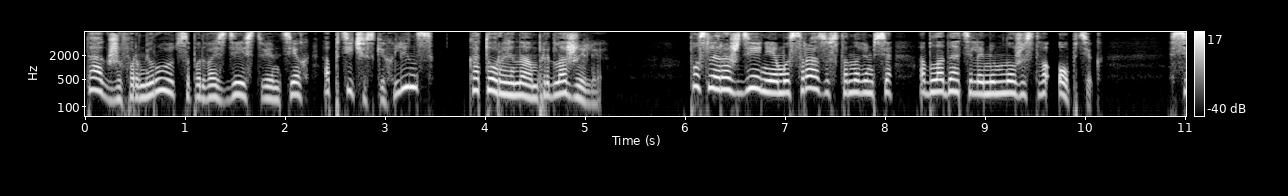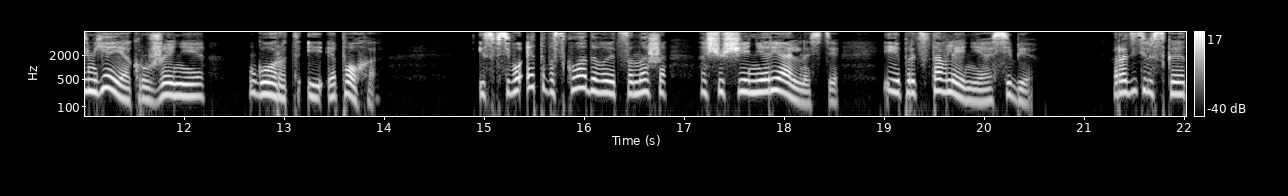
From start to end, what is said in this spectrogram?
также формируются под воздействием тех оптических линз, которые нам предложили. После рождения мы сразу становимся обладателями множества оптик. Семья и окружение, город и эпоха. Из всего этого складывается наше ощущение реальности и представление о себе. Родительское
